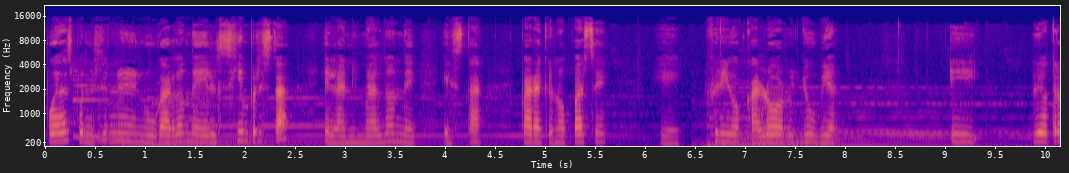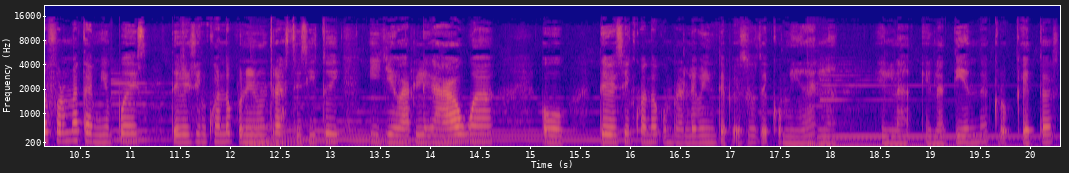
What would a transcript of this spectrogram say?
puedas ponerse en el lugar donde él siempre está, el animal donde está, para que no pase eh, frío, calor, lluvia. Y de otra forma también puedes de vez en cuando poner un trastecito y, llevarle agua o de vez en cuando comprarle 20 pesos de comida en la, en la, en la tienda, croquetas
